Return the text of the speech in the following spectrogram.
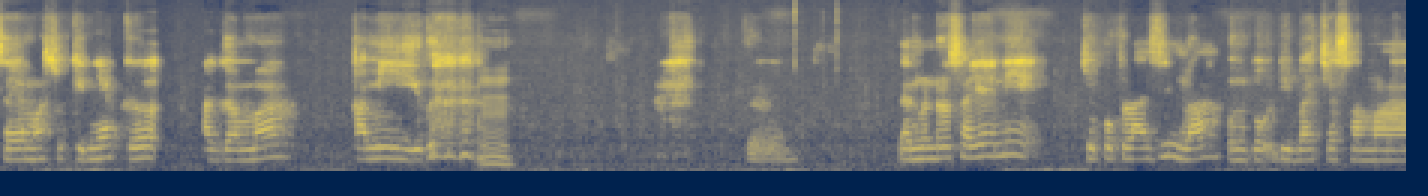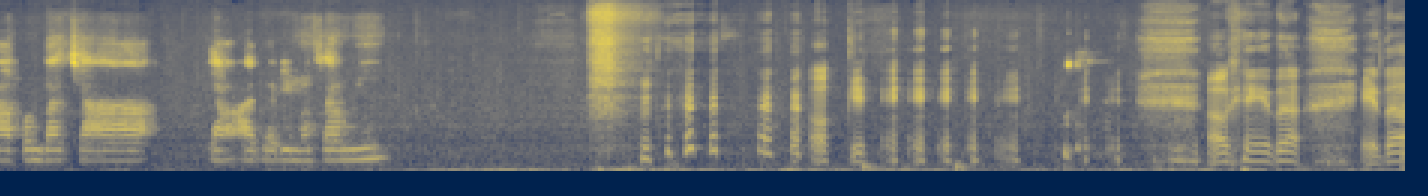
saya masukinnya ke agama kami gitu. Hmm. dan menurut saya ini cukup lazim lah untuk dibaca sama pembaca yang ada di novel ini. Oke. Oke itu itu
